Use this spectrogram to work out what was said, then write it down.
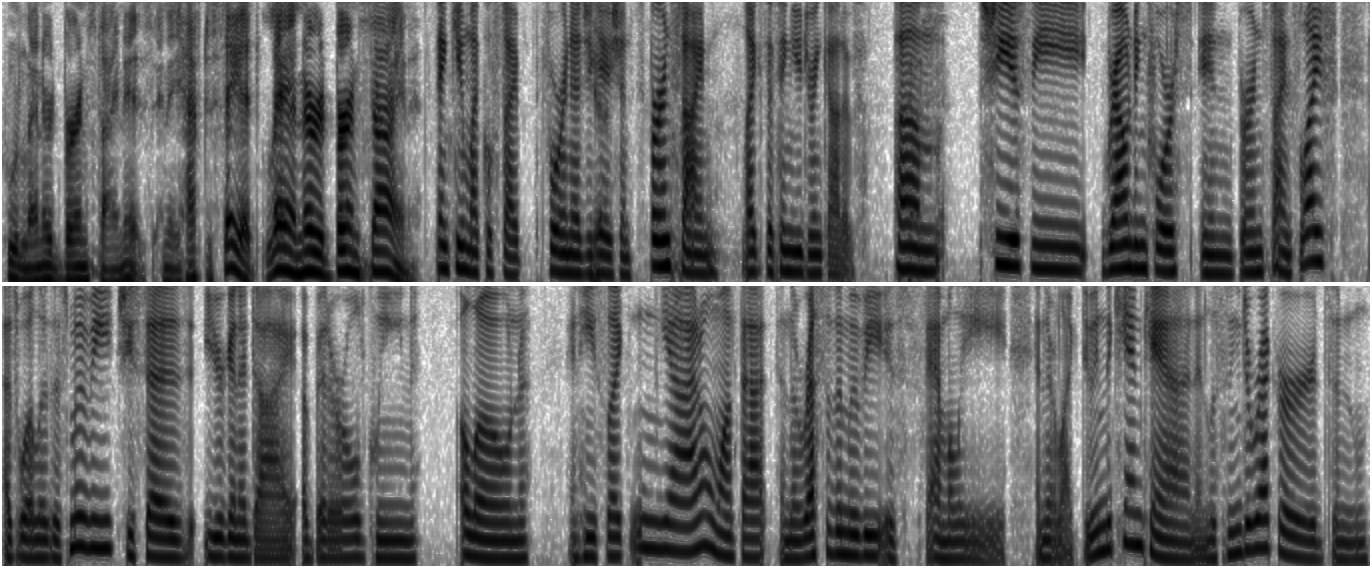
who Leonard Bernstein is. And they have to say it Leonard Bernstein. Thank you, Michael Stipe, for an education. Bernstein, like the thing you drink out of. Um, She is the grounding force in Bernstein's life, as well as this movie. She says, You're going to die a bitter old queen alone. And he's like, "Mm, Yeah, I don't want that. And the rest of the movie is family. And they're like doing the can can and listening to records and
